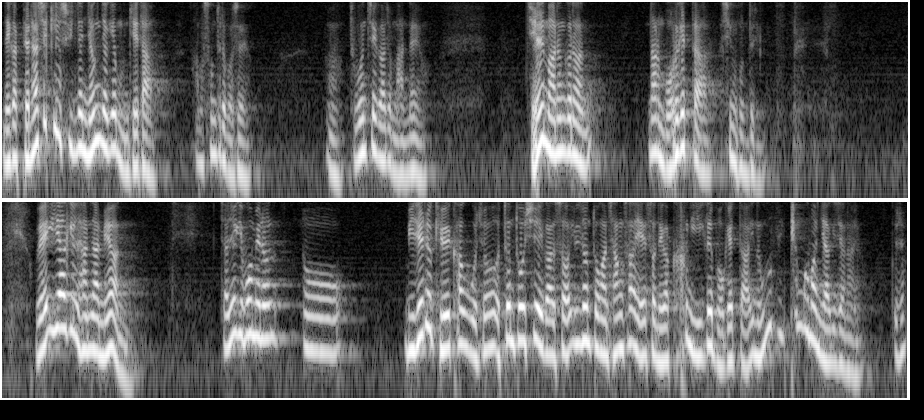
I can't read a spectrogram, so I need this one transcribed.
내가 변화시킬 수 있는 영역의 문제다. 한번 손 들어 보세요. 어, 두 번째가 좀 많네요. 제일 많은 거는 나는 모르겠다 하시는 분들이. 왜 이야기를 하냐면, 자, 여기 보면은, 어, 미래를 계획하고 그죠? 어떤 도시에 가서 1년 동안 장사해서 내가 큰 이익을 보겠다. 이 너무 평범한 이야기잖아요. 그죠?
